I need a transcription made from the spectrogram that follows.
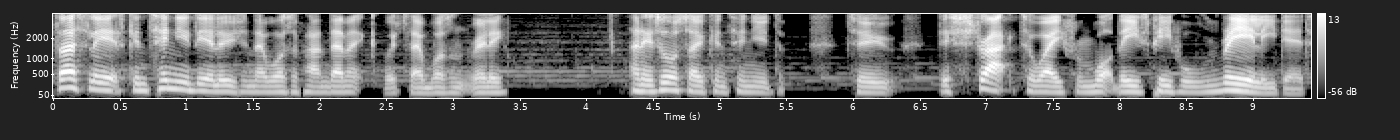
Firstly, it's continued the illusion there was a pandemic, which there wasn't really. And it's also continued to distract away from what these people really did.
